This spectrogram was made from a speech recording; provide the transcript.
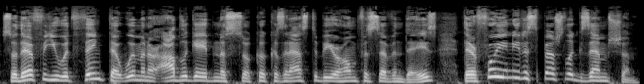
So therefore you would think that women are obligated in a sukkah because it has to be your home for seven days. Therefore you need a special exemption.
